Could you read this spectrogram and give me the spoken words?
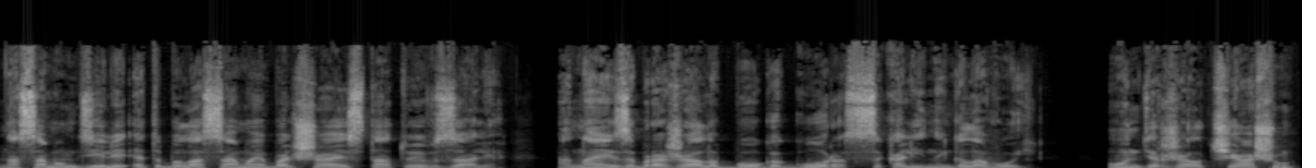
На самом деле это была самая большая статуя в зале. Она изображала бога Гора с соколиной головой. Он держал чашу,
